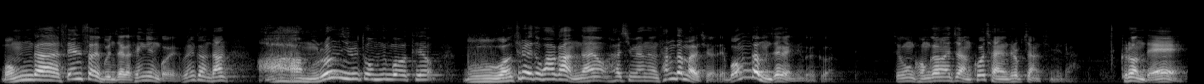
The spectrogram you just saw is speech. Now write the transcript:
뭔가 센서에 문제가 생긴 거예요. 그러니까 난 아무런 일도 없는 것 같아요. 무엇을 해도 화가 안 나요? 하시면 상담 받으셔야 돼요. 뭔가 문제가 있는 거예요. 그건. 저건 건강하지 않고 자연스럽지 않습니다. 그런데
